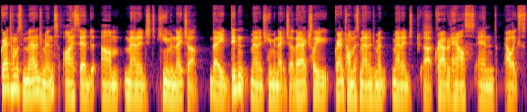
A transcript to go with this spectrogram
Grant Thomas Management, I said, um, managed human nature. They didn't manage human nature. They actually, Grant Thomas Management managed uh, Crowded House and Alex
